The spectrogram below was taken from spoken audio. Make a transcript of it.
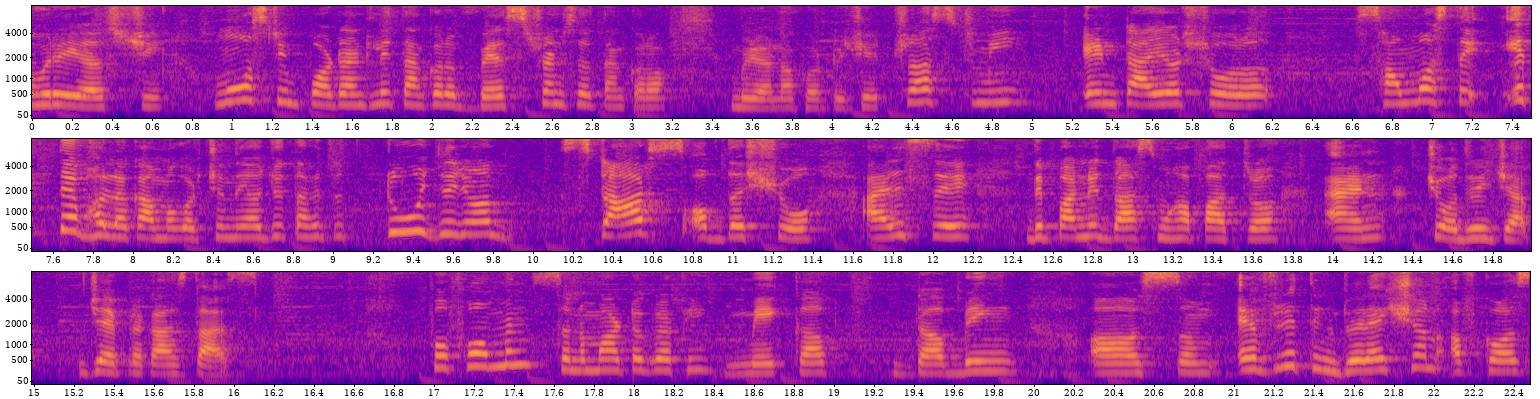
उभरे आोस्ट इम्पोर्टाटली बेस्ट फ्रेंड सहित मिलन घटुचे ट्रस्ट मी एंटायर शोर समस्ते एत भल कम कर to these stars of the show, I'll say Dipanit Das Mohapatra and Chaudhary Jay Jayaprakash Das. Performance, cinematography, makeup, dubbing, some everything direction of course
